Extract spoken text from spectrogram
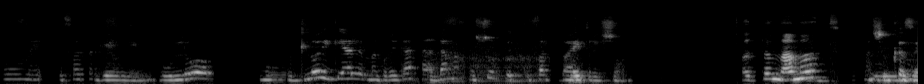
הוא מתקופת הגאונים, והוא לא הוא עוד לא הגיע למדרגת האדם הפשוט בתקופת בית ראשון. עוד פעם, מה אמרת? משהו כזה.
